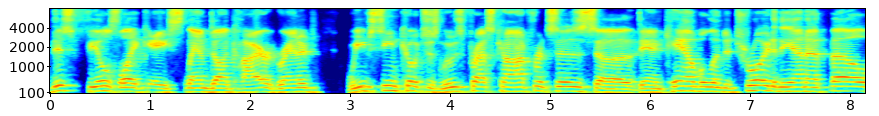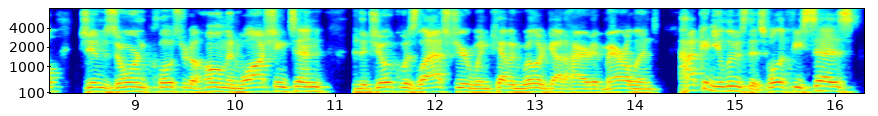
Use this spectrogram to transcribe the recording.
this feels like a slam dunk hire. Granted, we've seen coaches lose press conferences. Uh, Dan Campbell in Detroit in the NFL, Jim Zorn closer to home in Washington. The joke was last year when Kevin Willard got hired at Maryland. How can you lose this? Well, if he says,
